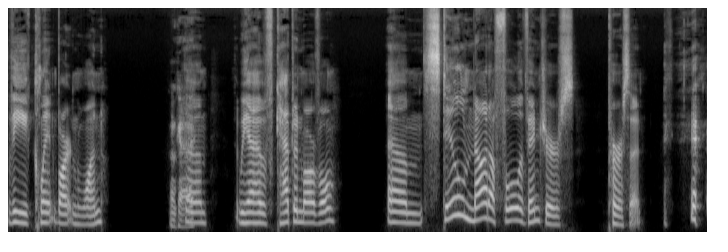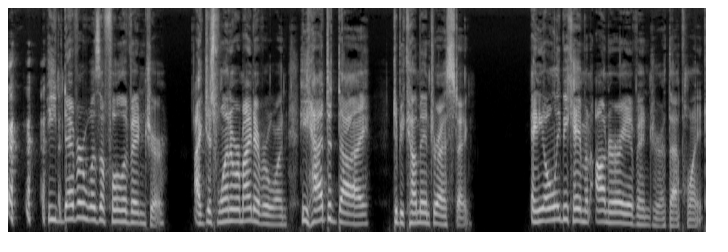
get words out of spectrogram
the Clint Barton one. Okay. Um, we have Captain Marvel. Um, still not a full Avengers person. he never was a full Avenger. I just want to remind everyone he had to die to become interesting, and he only became an honorary Avenger at that point.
